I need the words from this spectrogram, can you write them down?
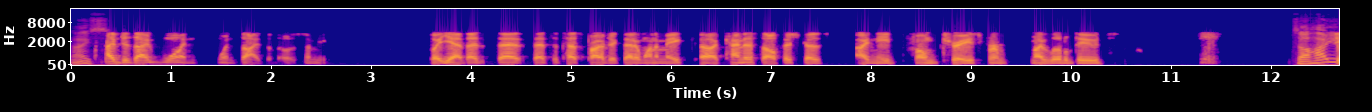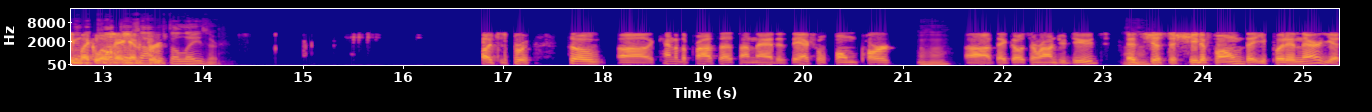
Nice. I've designed one one size of those. I mean, but yeah, that that that's a test project that I want to make. Uh, kind of selfish because I need foam trays for my little dudes. So how are you going like those out fruit. with the laser? Oh, just so uh, kind of the process on that is the actual foam part uh-huh. uh, that goes around your dudes. Uh-huh. It's just a sheet of foam that you put in there. You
